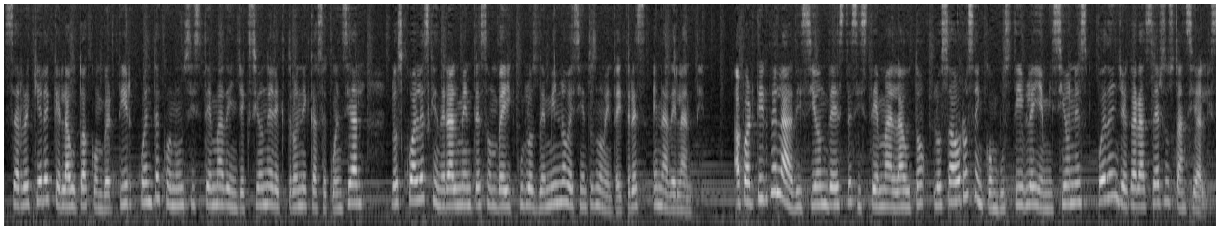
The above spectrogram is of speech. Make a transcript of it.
se requiere que el auto a convertir cuente con un sistema de inyección electrónica secuencial, los cuales generalmente son vehículos de 1993 en adelante. A partir de la adición de este sistema al auto, los ahorros en combustible y emisiones pueden llegar a ser sustanciales.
